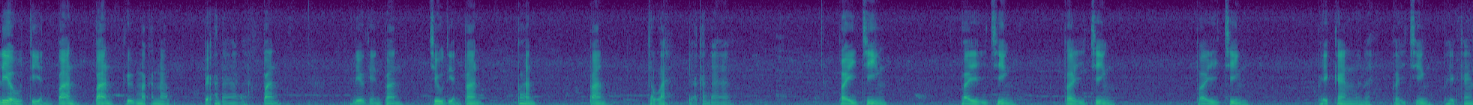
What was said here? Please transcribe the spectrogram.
เลี้ยวเตียนปันปันคือมักขนาดแปะกระดาษปั้นเลี้ยวเตียนปั้นเจียวเตียนปั้นปั้นปั้นกะละแปะกระดาษไปจริงไปจริง 北京បៃជីងបេកាំងណាបៃជីងបេកាំង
